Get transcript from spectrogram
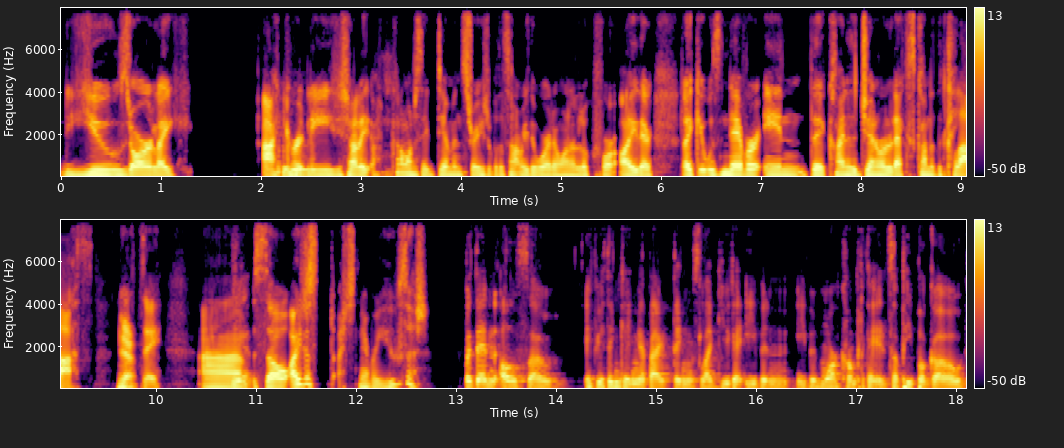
used or like accurately. Shall I? I kind of want to say demonstrated, but that's not really the word I want to look for either. Like it was never in the kind of the general lexicon of the class. Yeah. Let's say. Um. Yeah. So I just, I just never use it. But then also, if you're thinking about things like you get even even more complicated. So people go,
